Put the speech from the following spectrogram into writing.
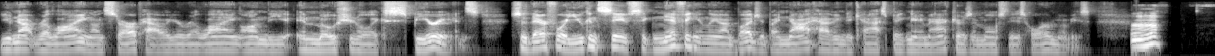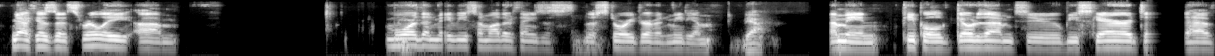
You're not relying on star power, you're relying on the emotional experience. So therefore you can save significantly on budget by not having to cast big name actors in most of these horror movies. Mm-hmm. Yeah, because it's really um, more than maybe some other things. Is the story driven medium. Yeah. I mean, people go to them to be scared, to have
